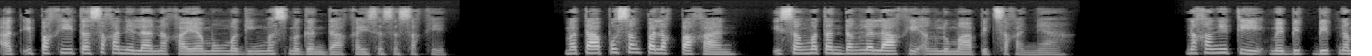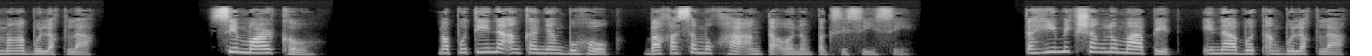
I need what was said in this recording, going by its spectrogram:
at ipakita sa kanila na kaya mong maging mas maganda kaysa sa sakit. Matapos ang palakpakan, isang matandang lalaki ang lumapit sa kanya. Nakangiti, may bitbit na mga bulaklak. Si Marco. Maputi na ang kanyang buhok, baka sa mukha ang taon ng pagsisisi. Tahimik siyang lumapit, inabot ang bulaklak.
